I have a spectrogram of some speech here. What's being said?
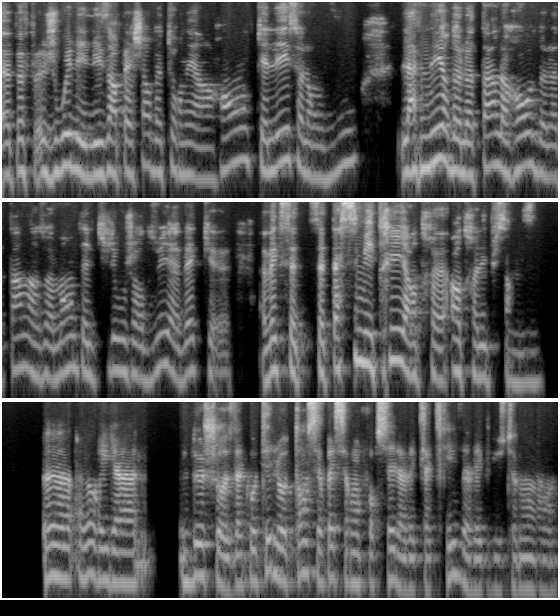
euh, peuvent jouer les, les, empêcheurs de tourner en rond. Quel est, selon vous, l'avenir de l'OTAN, le rôle de l'OTAN dans un monde tel qu'il est aujourd'hui avec, euh, avec cette, cette, asymétrie entre, entre les puissances? Euh, alors, il y a deux choses. D'un côté, l'OTAN, c'est vrai, s'est renforcée avec la crise, avec justement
